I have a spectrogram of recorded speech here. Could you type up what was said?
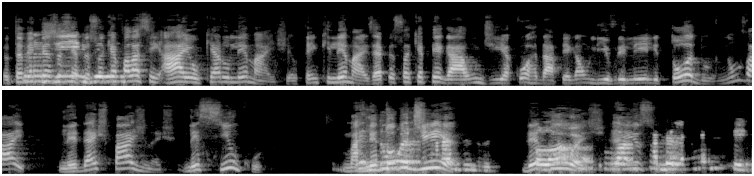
Eu também penso assim, a pessoa quer falar assim, ah, eu quero ler mais, eu tenho que ler mais. Aí a pessoa quer pegar um dia, acordar, pegar um livro e ler ele todo, não vai. Lê 10 páginas, lê 5. Mas lê, lê todo dia. Páginas. Dê duas. É isso. Estabelece,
